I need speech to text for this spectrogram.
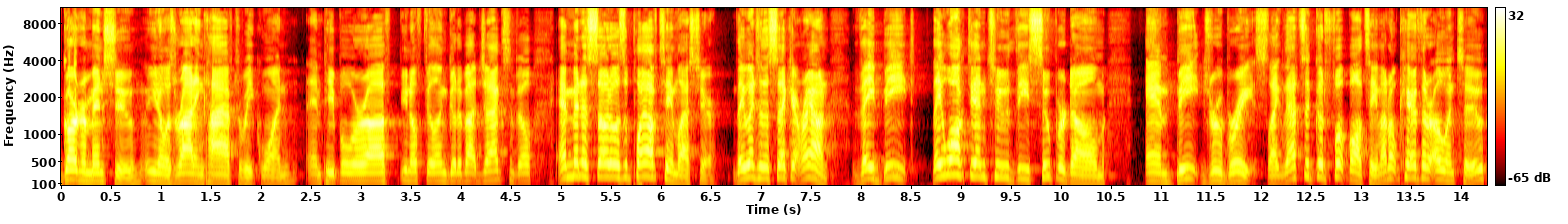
Gardner Minshew, you know, was riding high after week one, and people were, uh, you know, feeling good about Jacksonville. And Minnesota was a playoff team last year. They went to the second round. They beat, they walked into the Superdome and beat Drew Brees. Like, that's a good football team. I don't care if they're 0 2.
